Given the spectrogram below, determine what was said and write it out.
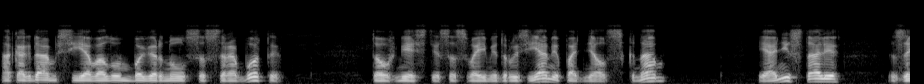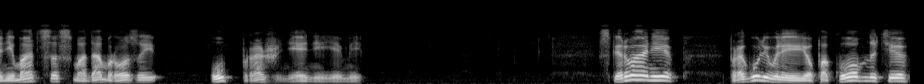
А когда мсье Валумба вернулся с работы, то вместе со своими друзьями поднялся к нам, и они стали заниматься с мадам Розой упражнениями. Сперва они прогуливали ее по комнате,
